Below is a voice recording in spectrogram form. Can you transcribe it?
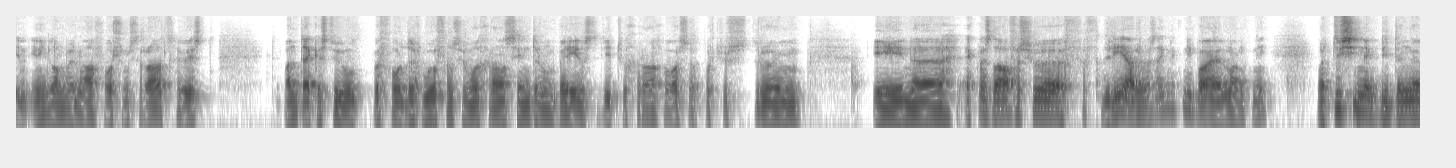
in, in die Landbou Navorsingsraad gewees want ek is toe ook bevorder hoof van Somergraan Sentrum by die instituut vir graan gewas op Potchefstroom en uh, ek was daar vir so 3 jaar. Dit was eintlik nie baie lank nie. Maar toe sien ek die dinge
